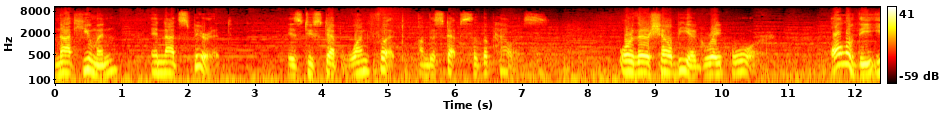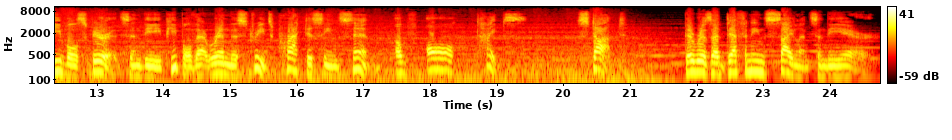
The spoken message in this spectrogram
not human, and not spirit, is to step one foot on the steps of the palace or there shall be a great war. All of the evil spirits and the people that were in the streets practicing sin of all types stopped. There was a deafening silence in the air.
